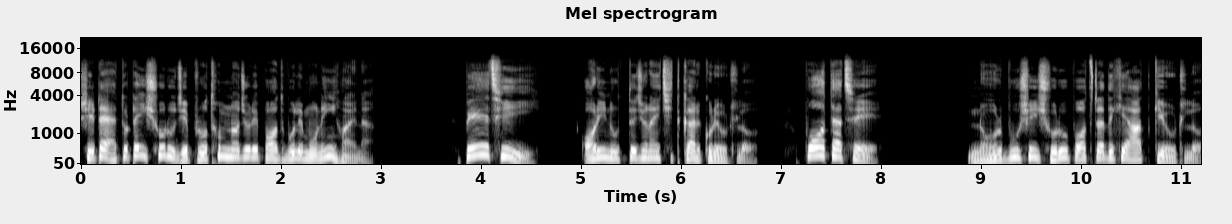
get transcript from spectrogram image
সেটা এতটাই সরু যে প্রথম নজরে পথ বলে মনেই হয় না। পেয়েছি! অরিন উত্তেজনায় চিৎকার করে উঠল। পথ আছে। নরবু সেই সরু পথটা দেখে আতকে উঠল।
